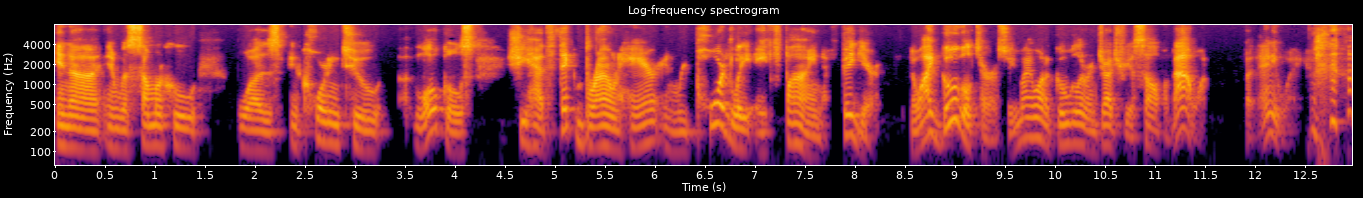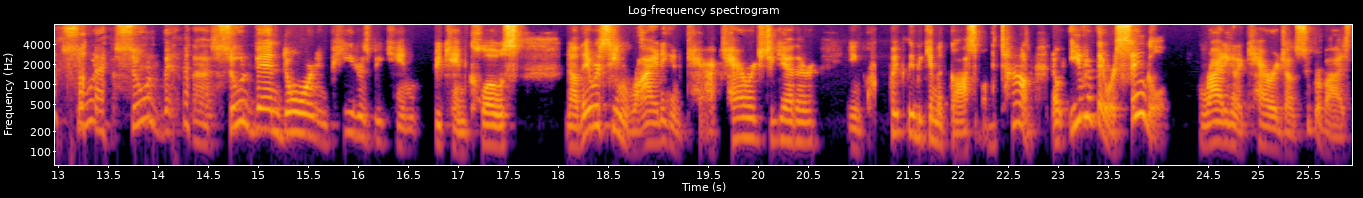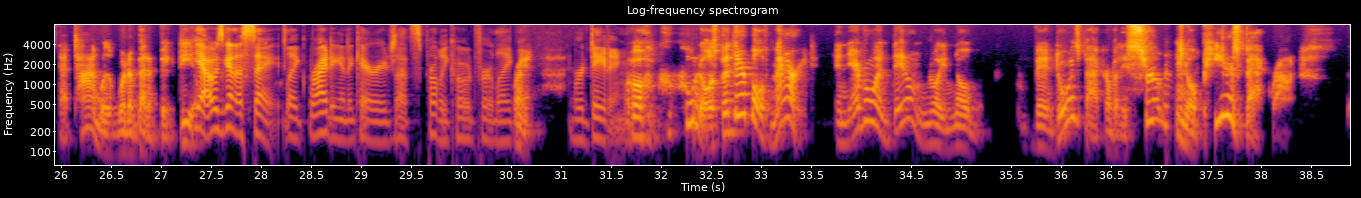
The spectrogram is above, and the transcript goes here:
and uh, and was someone who was, according to locals, she had thick brown hair and reportedly a fine figure. Now, I Googled her, so you might want to Google her and judge for yourself on that one. But anyway, soon, soon, uh, soon Van Dorn and Peters became became close. Now they were seen riding in a carriage together, and quickly became the gossip of the town. Now, even if they were single, riding in a carriage unsupervised at that time would, would have been a big deal. Yeah, I was gonna say, like riding in a carriage, that's probably code for like right. we're dating. Well, who knows? But they're both married, and everyone they don't really know Van Dorn's background, but they certainly know Peter's background.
